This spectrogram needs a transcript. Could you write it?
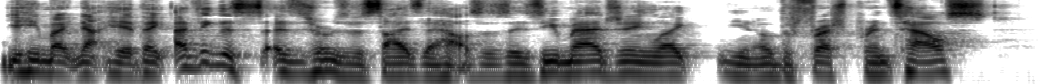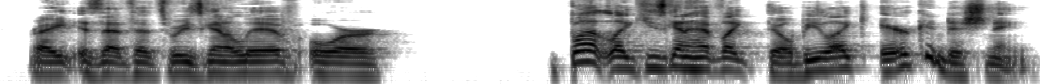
yeah, he might not hit. Like, I think this, in terms of the size of the houses, is he imagining like, you know, the Fresh Prince house, right? Is that that's where he's going to live? Or, but like he's going to have like, there'll be like air conditioning,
